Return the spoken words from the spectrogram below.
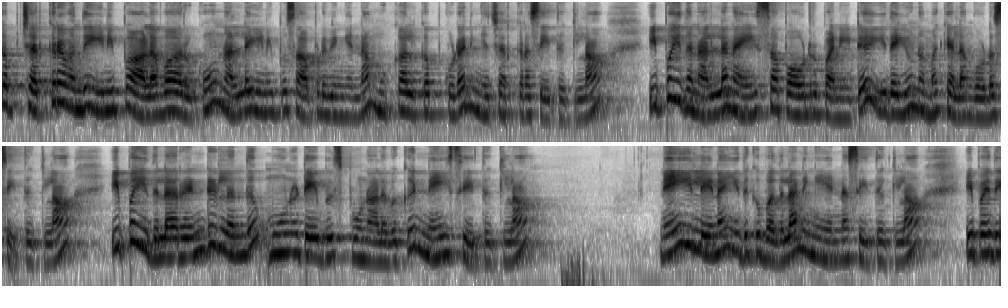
கப் சர்க்கரை வந்து இனிப்பு அளவாக இருக்கும். நல்ல இனிப்பு சாப்பிடுவீங்கன்னா முக்கால் கப் கூட நீங்கள் சர்க்கரை சேர்த்துக்கலாம். இப்போ இதை நல்லா நைஸாக பவுட்ரு பண்ணிவிட்டு இதையும் நம்ம கிழங்கோடு சேர்த்துக்கலாம். இப்போ இதில் ரெண்டுலேருந்து மூணு டேபிள் ஸ்பூன் அளவுக்கு நெய் சேர்த்துக்கலாம். நெய் இல்லைன்னா இதுக்கு பதிலாக நீங்கள் எண்ணெய் சேர்த்துக்கலாம். இப்போ இது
